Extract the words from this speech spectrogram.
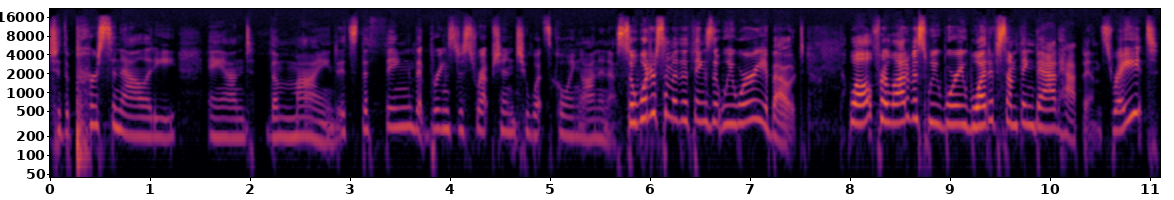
to the personality and the mind. It's the thing that brings disruption to what's going on in us. So, what are some of the things that we worry about? Well, for a lot of us, we worry what if something bad happens, right?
